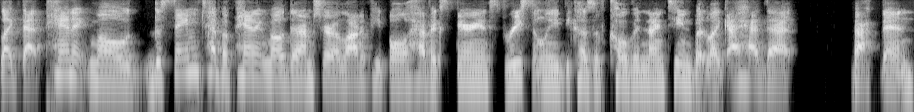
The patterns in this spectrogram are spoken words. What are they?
Like that panic mode, the same type of panic mode that I'm sure a lot of people have experienced recently because of COVID 19. But like I had that back then.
